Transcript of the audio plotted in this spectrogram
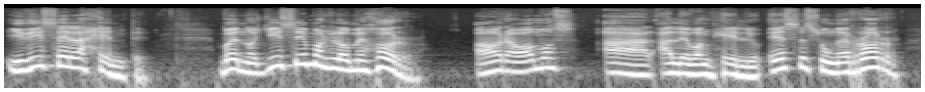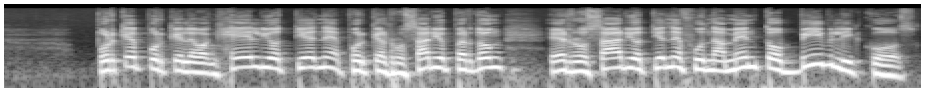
Y dice la gente, bueno, ya hicimos lo mejor, ahora vamos al evangelio. Ese es un error. ¿Por qué? Porque el evangelio tiene, porque el rosario, perdón, el rosario tiene fundamentos bíblicos.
